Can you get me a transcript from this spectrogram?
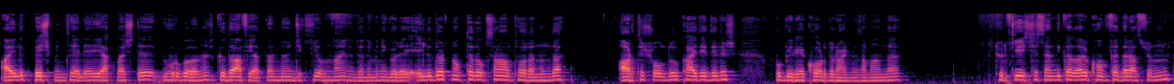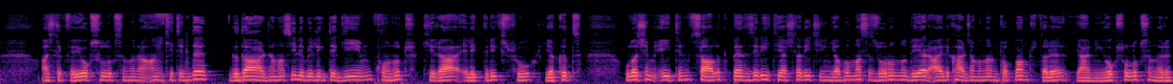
aylık 5000 TL'ye yaklaştığı vurgulanır. Gıda fiyatlarının önceki yılın aynı dönemine göre 54.96 oranında artış olduğu kaydedilir. Bu bir rekordur aynı zamanda. Türkiye İşçi Sendikaları Konfederasyonu'nun açlık ve yoksulluk sınırı anketinde gıda harcaması ile birlikte giyim, konut, kira, elektrik, su, yakıt, ulaşım, eğitim, sağlık benzeri ihtiyaçları için yapılması zorunlu diğer aylık harcamaların toplam tutarı yani yoksulluk sınırı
